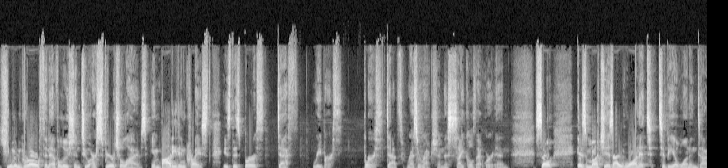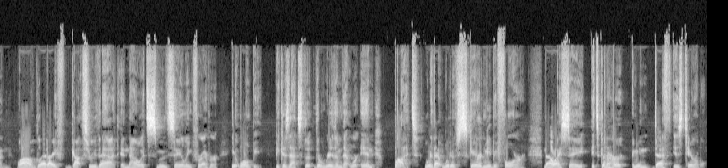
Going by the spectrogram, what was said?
human growth and evolution to our spiritual lives embodied in Christ is this birth, death, rebirth. Birth, death, resurrection, this cycle that we're in. So, as much as I want it to be a one and done, wow, I'm glad I got through that and now it's smooth sailing forever. It won't be because that's the, the rhythm that we're in. But where that would have scared me before, now I say it's going to hurt. I mean, death is terrible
